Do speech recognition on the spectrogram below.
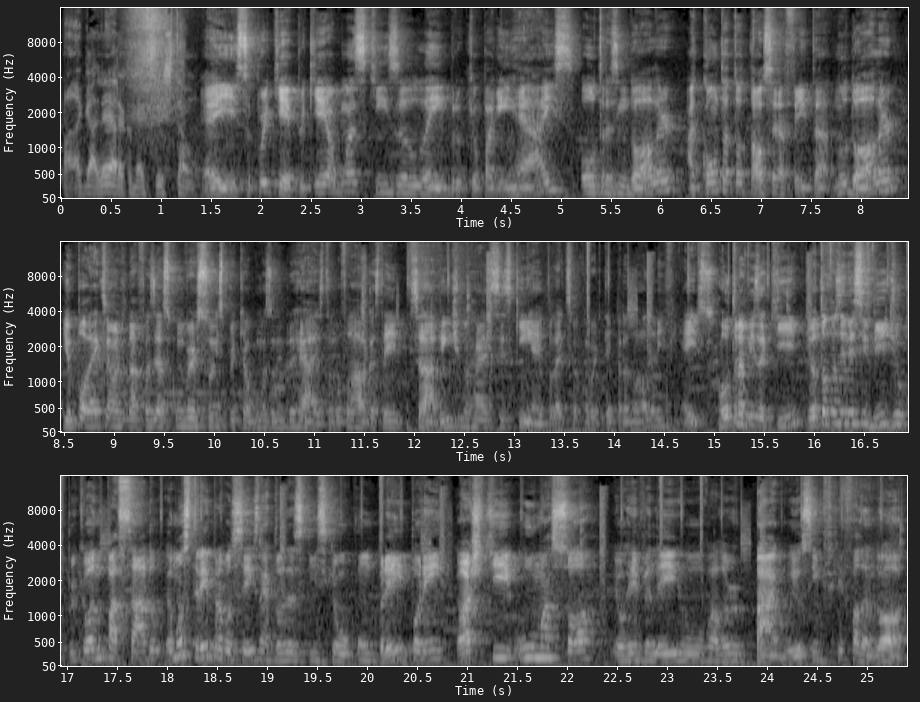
Fala galera, como é que vocês estão? É isso, por quê? Porque algumas skins eu lembro que eu paguei em reais, outras em dólar. A conta total será feita no dólar e o Polex vai me ajudar a fazer as conversões, porque algumas eu lembro em reais. Então eu vou falar, ó, gastei, sei lá, 20 mil reais nessa skin. Aí o Polex vai converter para dólar, enfim, é isso. Outra vez aqui, eu tô fazendo esse vídeo porque o ano passado eu mostrei para vocês, né, todas as skins que eu comprei, porém eu acho que uma só eu revelei o valor pago. E eu sempre fiquei falando, ó,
